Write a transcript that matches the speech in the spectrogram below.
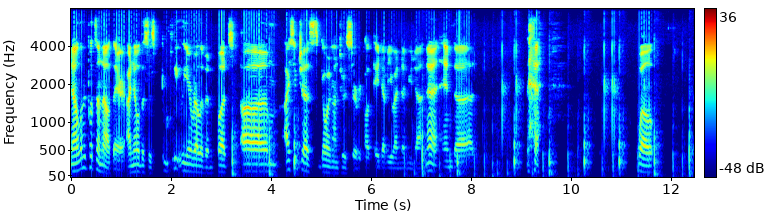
Now, let me put something out there. I know this is completely irrelevant, but um, I suggest going onto a server called awnw.net and, uh, well,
